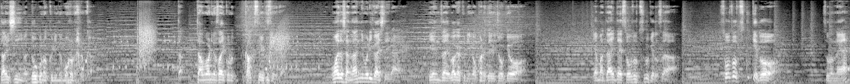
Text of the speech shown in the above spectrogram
大審院はどこの国のものなのかだ。黙りなさい、この学生風情が。お前たちは何にも理解していない。現在我が国が置かれている状況。いや、まあ大体想像つくけどさ、想像つくけど、そのね、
